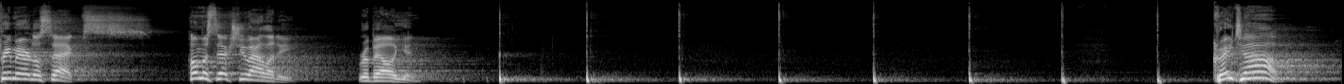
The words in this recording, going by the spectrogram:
premarital sex, homosexuality, rebellion. Great job.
